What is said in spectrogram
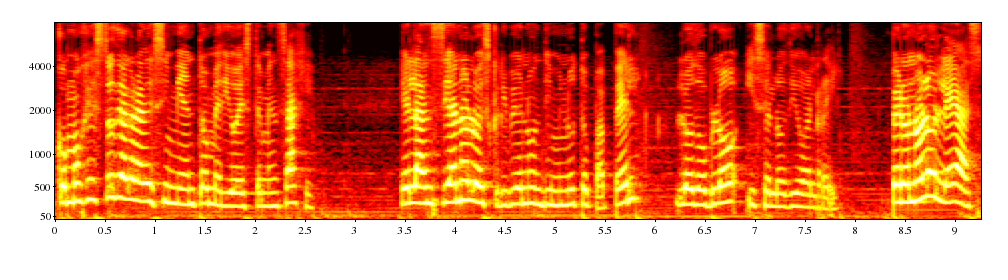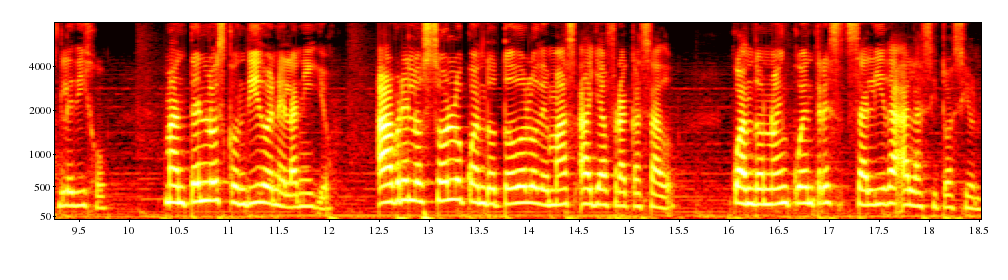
como gesto de agradecimiento me dio este mensaje. El anciano lo escribió en un diminuto papel, lo dobló y se lo dio al rey. Pero no lo leas, le dijo. Manténlo escondido en el anillo. Ábrelo solo cuando todo lo demás haya fracasado, cuando no encuentres salida a la situación.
